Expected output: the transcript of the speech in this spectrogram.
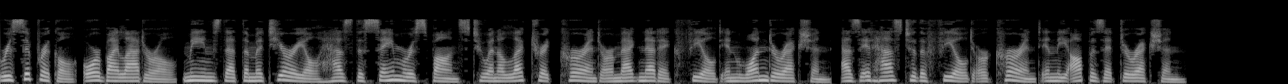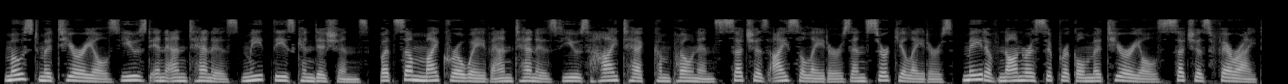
Reciprocal or bilateral means that the material has the same response to an electric current or magnetic field in one direction, as it has to the field or current in the opposite direction. Most materials used in antennas meet these conditions, but some microwave antennas use high-tech components such as isolators and circulators, made of non-reciprocal materials such as ferrite.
